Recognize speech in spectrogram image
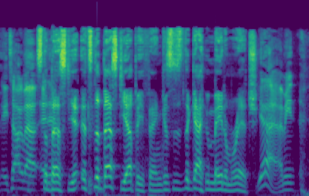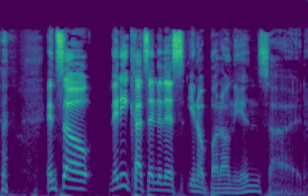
They talk about it's the best. It's the best yuppie thing because this is the guy who made him rich. Yeah, I mean, and so then he cuts into this, you know, but on the inside.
